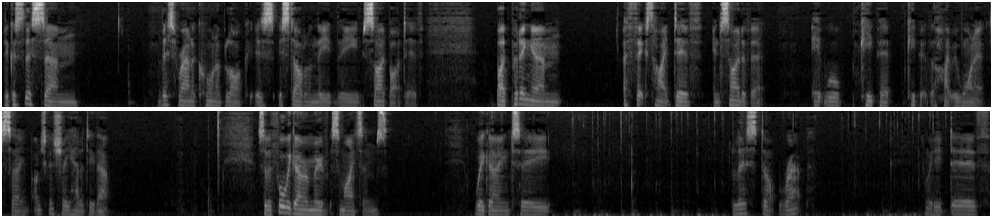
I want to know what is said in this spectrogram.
because this um, this round a corner block is, is styled on the, the sidebar div, by putting um, a fixed height div inside of it, it will keep it keep it at the height we want it. So I'm just going to show you how to do that. So before we go and remove some items, we're going to list.wrap and we do div.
